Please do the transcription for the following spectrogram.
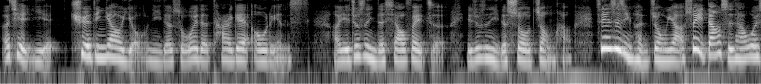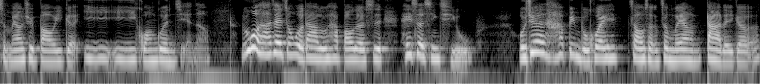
而且也确定要有你的所谓的 target audience。啊，也就是你的消费者，也就是你的受众，哈，这件事情很重要。所以当时他为什么要去包一个一一一一光棍节呢？如果他在中国大陆，他包的是黑色星期五，我觉得他并不会造成这么样大的一个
